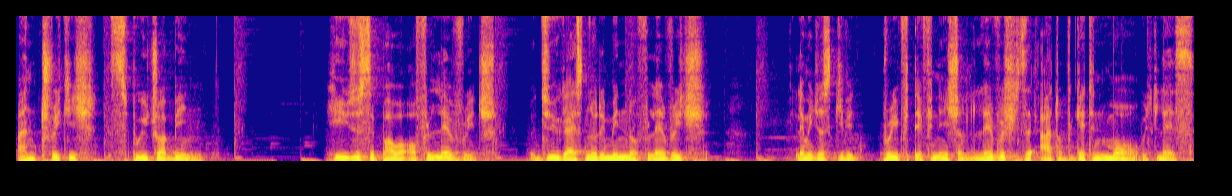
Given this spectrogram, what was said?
and trickish spiritual being. He uses the power of leverage. Do you guys know the meaning of leverage? Let me just give it brief definition. Leverage is the art of getting more with less.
